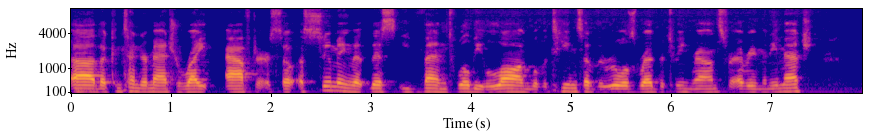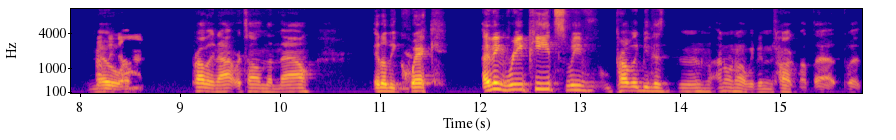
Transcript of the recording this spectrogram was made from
uh, the contender match right after. So, assuming that this event will be long, will the teams have the rules read between rounds for every mini match? No, probably not. Probably not. We're telling them now. It'll be quick. I think repeats. We've probably be this. Mm, I don't know. We didn't talk about that, but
